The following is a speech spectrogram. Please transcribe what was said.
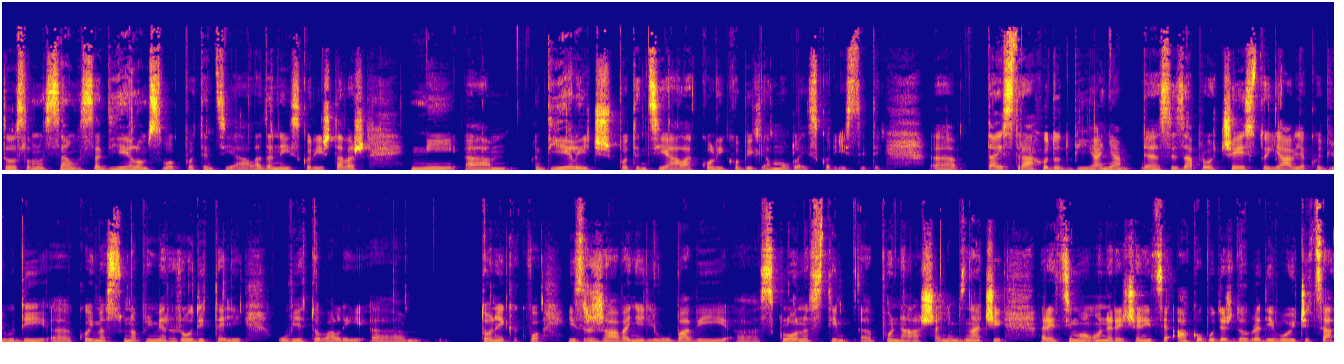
doslovno samo sa dijelom dijelom svog potencijala, da ne iskorištavaš ni um, dijelić potencijala koliko bi ga mogla iskoristiti. Uh, taj strah od odbijanja uh, se zapravo često javlja kod ljudi uh, kojima su, na primjer, roditelji uvjetovali um, to nekakvo izražavanje ljubavi, sklonosti ponašanjem. Znači, recimo one rečenice, ako budeš dobra djevojčica,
